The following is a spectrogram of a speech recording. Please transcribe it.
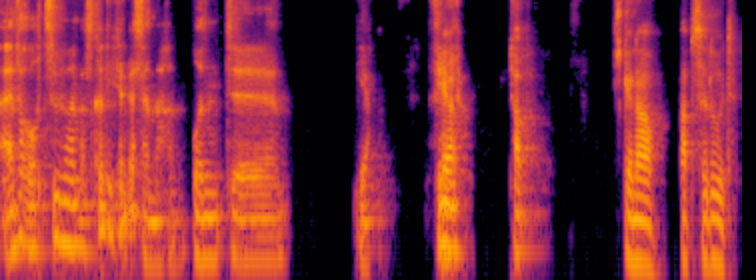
einfach auch zuhören, was könnte ich denn besser machen? Und äh, ja, finde ja. ich top. Genau, absolut.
